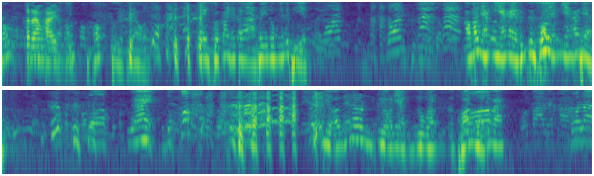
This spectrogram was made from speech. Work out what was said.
เขาเขาทำใครเขาเขาเปิดแล้วแต่สดไม่เห็นตลาดพี่หนุ่มยังได้เพ จเอามาอย่างเอียงไงมันซ้อยอย่างเอียงกันแทนไอ้เดี๋ยวเอาเนี่ยแล้วเดี๋ยวเนี่ยดูมันถอนหัวขึ้นมาเพราะล่า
